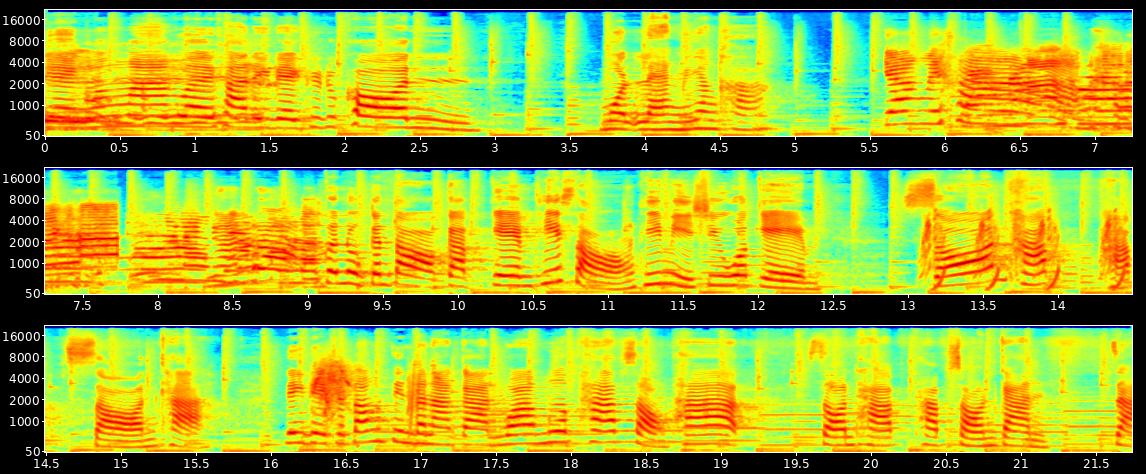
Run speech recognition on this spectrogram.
เก่งมากๆเลยค่ะเด็กๆทุกๆคน หมดแรงหรือยังคะยังเลยค่ะยังเลยค่ะงั้นเรามาสนุกกันต่อกับเกมที่ 2 ที่มีชื่อว่าเกม ซ้อนทับทับซ้อนค่ะ เด็กๆจะต้องจินตนาการว่าเมื่อภาพสองภาพ ซ้อนทับทับซ้อนกัน จะ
